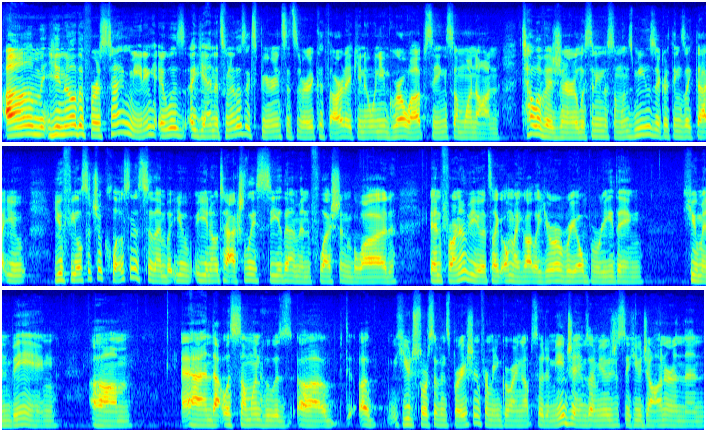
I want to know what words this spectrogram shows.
Um, you know the first time meeting it was again it's one of those experiences it's very cathartic. You know when you grow up seeing someone on television or listening to someone's music or things like that you you feel such a closeness to them but you you know to actually see them in flesh and blood in front of you it's like oh my god like you're a real breathing human being um, and that was someone who was uh, a huge source of inspiration for me growing up. So to me, James, I mean, it was just a huge honor. And then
